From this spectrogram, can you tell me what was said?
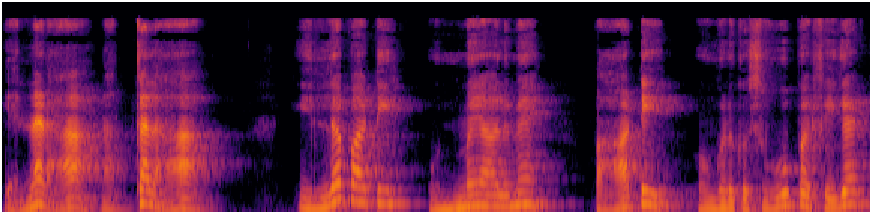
என்னடா நக்கலா? இல்லை பாட்டி உண்மையாலுமே. பாட்டி உங்களுக்கு சூப்பர் ஃபிகர்.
